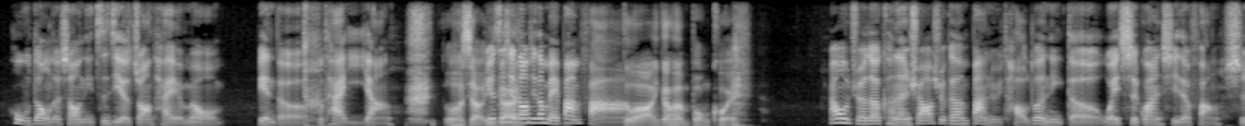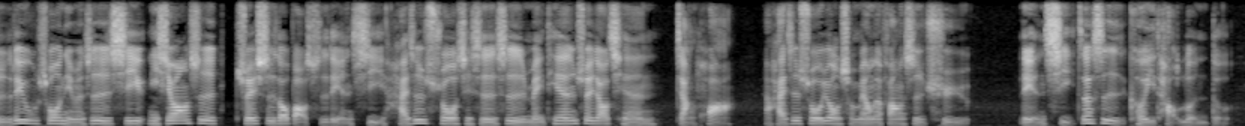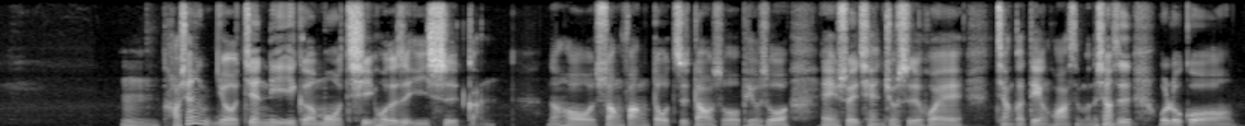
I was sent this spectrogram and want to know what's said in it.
互动的时候，你自己的状态有没有变得不太一样？我想，因为这些东西都没办法啊。对啊，应该会很崩溃。然后我觉得可能需要去跟伴侣讨论你的维持关系的方式，例如说你们是希你希望是随时都保持联系，还是说其实是每天睡觉前讲话，还是说用什么样的方式去联系，这是可以讨论的。嗯，好像有建立一个默契或者是仪式感，然后双方都知道说，譬如说，诶，睡前就是会讲个电话什么的，像是我如果。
